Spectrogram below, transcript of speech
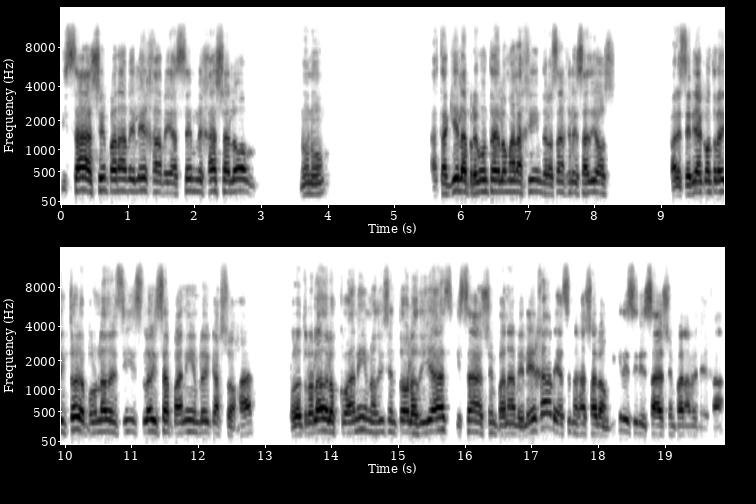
Isa Hashem Panabeleja, Beasem Leja Shalom. No, no. Hasta aquí la pregunta de los malajim, de los ángeles a Dios. Parecería contradictorio. Por un lado decís, lo panim, lo Por otro lado, los koanim nos dicen todos los días, Isa Hashem Beleja, Shalom. ¿Qué quiere decir Isa Hashem Beleja?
